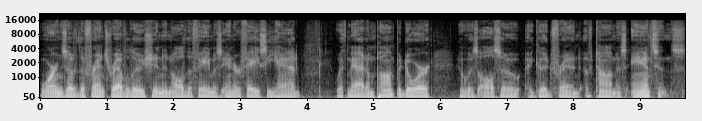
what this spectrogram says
warns of the French Revolution and all the famous interface he had with Madame Pompadour, who was also a good friend of Thomas Anson's.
